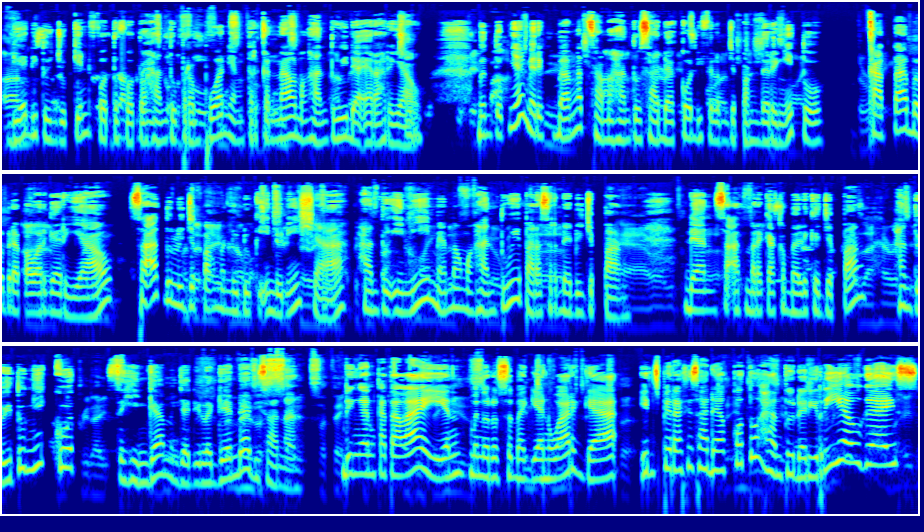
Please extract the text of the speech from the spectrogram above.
dia ditunjukin foto-foto hantu perempuan yang terkenal menghantui daerah Riau. Bentuknya mirip banget sama hantu Sadako di film Jepang The Ring itu. Kata beberapa warga Riau, saat dulu Jepang menduduki Indonesia, hantu ini memang menghantui para serdadu Jepang. Dan saat mereka kembali ke Jepang, hantu itu ngikut, sehingga menjadi legenda di sana. Dengan kata lain, menurut sebagian warga, inspirasi Sadako tuh hantu dari Riau, guys.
